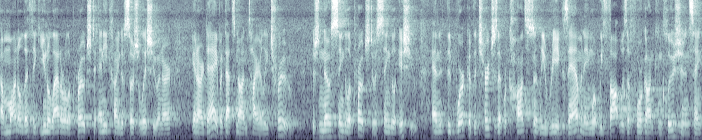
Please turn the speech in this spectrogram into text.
a monolithic, unilateral approach to any kind of social issue in our, in our day, but that's not entirely true. There's no single approach to a single issue. And the work of the church is that we're constantly re examining what we thought was a foregone conclusion and saying,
